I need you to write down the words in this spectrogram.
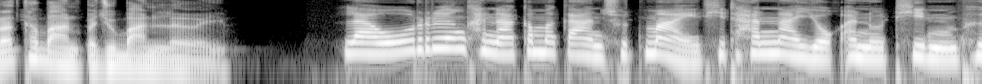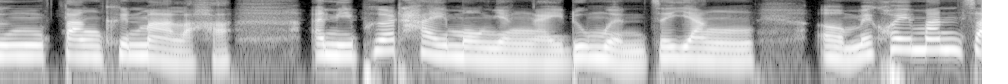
รัฐบาลปัจจุบันเลย แล้วเรื่องคณะกรรมการชุดใหม่ที่ท่านนายกอนุทินเพิ่งตั้งขึ้นมาล่ะคะ อันนี้เพื่อไทยมองยังไงดูเหมือนจะยังเออไม่ค่อยมั่นใจ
